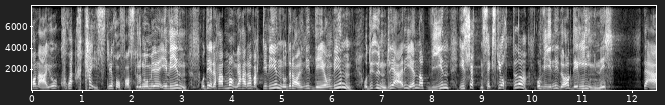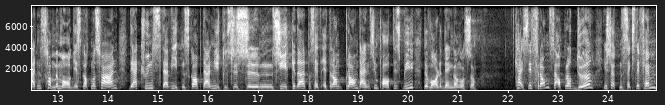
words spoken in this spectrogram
han er jo keiselig hoffastronom i, i, Wien. Og her, mange her har vært i Wien, og dere har en idé om Wien. Og det underlige er igjen at Wien i 1768 da, og Wien i dag, det ligner. Det er den samme magiske atmosfæren. Det er kunst, det er vitenskap, det er nytelsessyke der på et eller annet plan. Det er en sympatisk by. Det var det den gang også. Keiser Frans er akkurat død i 1765.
